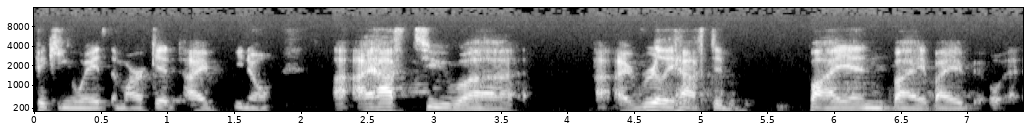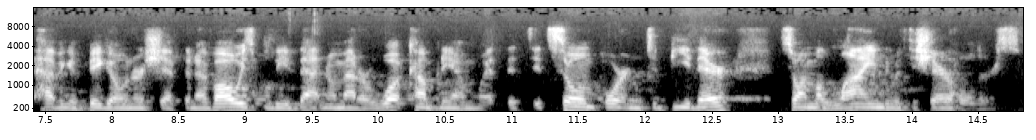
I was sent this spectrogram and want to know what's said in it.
picking away at the market. I, you know, I, have to, uh, I really have to buy in by by having a big ownership, and I've always believed that no matter what company I'm with, it's, it's so important to be there. So I'm aligned with the shareholders.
